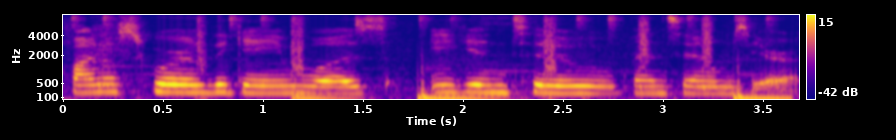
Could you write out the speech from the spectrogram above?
Final score of the game was Egan 2, Ben Salem 0.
